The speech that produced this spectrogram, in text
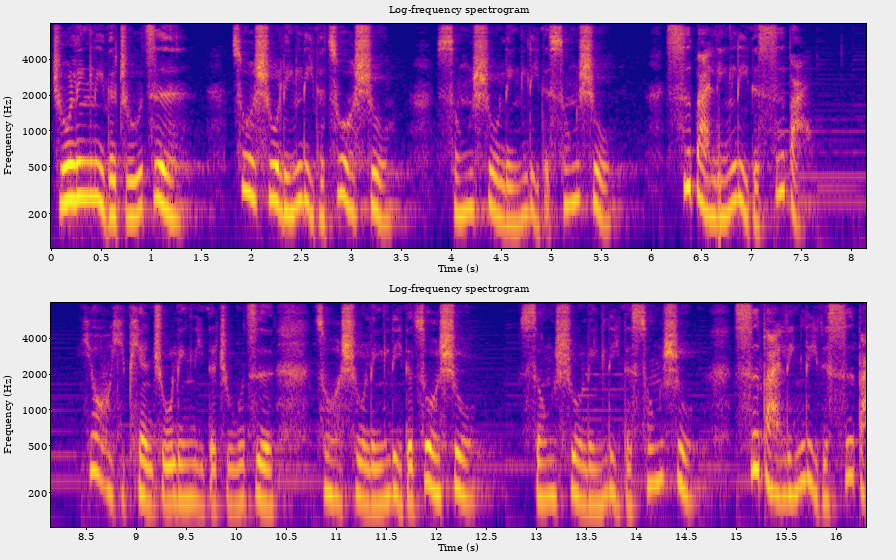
竹林里的竹子，柞树林里的柞树，松树林里的松树，丝柏林里的丝柏。又一片竹林里的竹子，柞树林里的柞树，松树林里的松树，丝柏林里的丝柏，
